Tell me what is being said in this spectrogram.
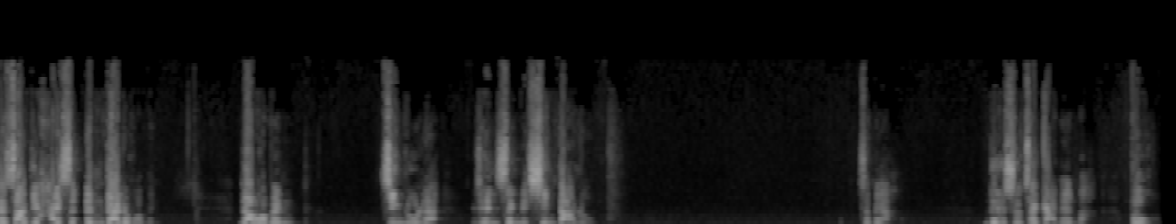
但上帝还是恩待了我们，让我们进入了人生的新大陆。怎么样？那个时候才感恩吗？不，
